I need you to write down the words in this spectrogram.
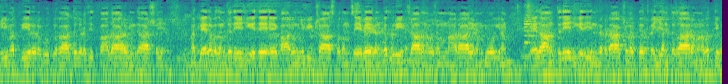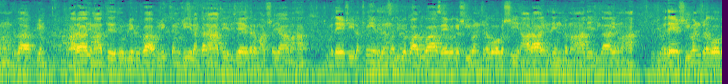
श्रीमद्वीररघुद्वगाद्यजलजित्पादारविन्दाश्रय मद्वेदपदं च देशिकेतेः कारुण्यवीक्षास्पदं सेवे रङ्गधुरीनशादनवशं नारायणं योगिनं वेदान्तदेशिकेदीन्द्रकटाक्षलब्धत्रय्यन्तसारमनवद्यगुणं वृदाभ्यं नारायणाद्यैतुर्यकृपाभिषिक्तं श्रीरङ्गनाथेतिशेखरमाश्रयामः श्रीमते श्रीलक्ष्मीर्धन्मदिव्यपादुका सेवक श्रीवन् षडगोप श्रीनारायणीन्द्रमहादेशिकाय नमः श्रीमते श्रीवन् षडगोप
